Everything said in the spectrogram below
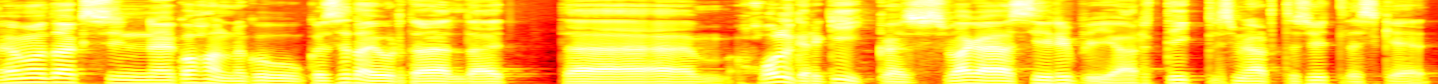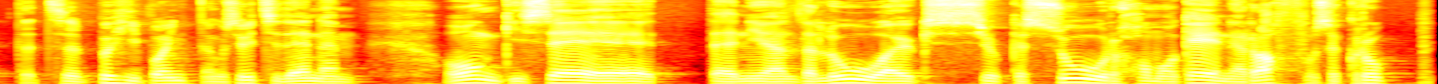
ma tahaksin kohal nagu ka seda juurde öelda, et äh, Holger Kiik ühes väga hea Sirbi artiklis minu arvates ütleski, et, et see põhipoint, nagu sa ütlesid ennem ongi see, et nii-öelda luua üks sihuke suur homogeenne rahvuse grupp,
